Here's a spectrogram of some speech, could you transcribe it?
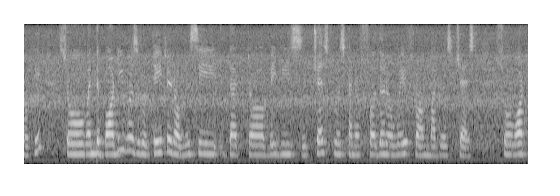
okay? So when the body was rotated obviously that baby's chest was kind of further away from mother's chest so what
